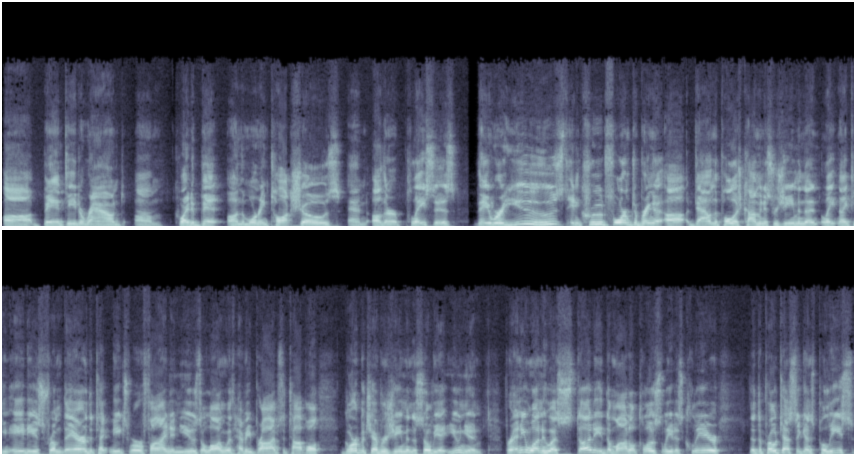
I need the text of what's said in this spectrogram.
uh, bantied around um, quite a bit on the morning talk shows and other places. They were used in crude form to bring uh, down the Polish communist regime in the late 1980s. From there, the techniques were refined and used along with heavy bribes to topple Gorbachev regime in the Soviet Union. For anyone who has studied the model closely, it is clear that the protests against police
